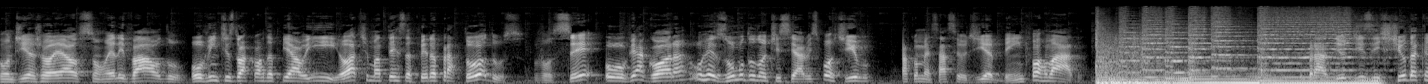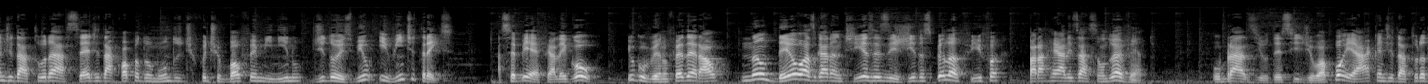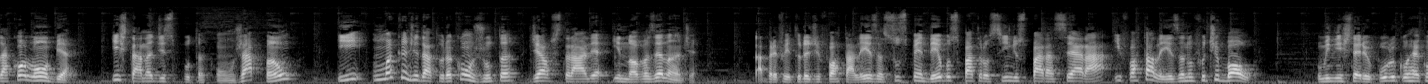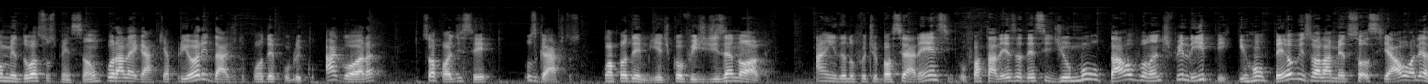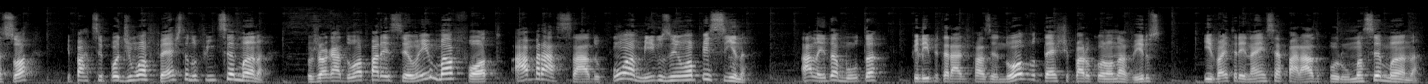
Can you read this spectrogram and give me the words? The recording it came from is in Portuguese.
Bom dia, Joelson, Elivaldo, ouvintes do Acorda Piauí. Ótima terça-feira para todos. Você ouve agora o resumo do noticiário esportivo para começar seu dia bem informado. O Brasil desistiu da candidatura à sede da Copa do Mundo de Futebol Feminino de 2023. A CBF alegou que o governo federal não deu as garantias exigidas pela FIFA para a realização do evento o Brasil decidiu apoiar a candidatura da Colômbia, que está na disputa com o Japão, e uma candidatura conjunta de Austrália e Nova Zelândia. A Prefeitura de Fortaleza suspendeu os patrocínios para Ceará e Fortaleza no futebol. O Ministério Público recomendou a suspensão por alegar que a prioridade do poder público agora só pode ser os gastos com a pandemia de Covid-19. Ainda no futebol cearense, o Fortaleza decidiu multar o volante Felipe, que rompeu o isolamento social, olha só, e participou de uma festa no fim de semana. O jogador apareceu em uma foto abraçado com amigos em uma piscina. Além da multa, Felipe terá de fazer novo teste para o coronavírus e vai treinar em separado por uma semana.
